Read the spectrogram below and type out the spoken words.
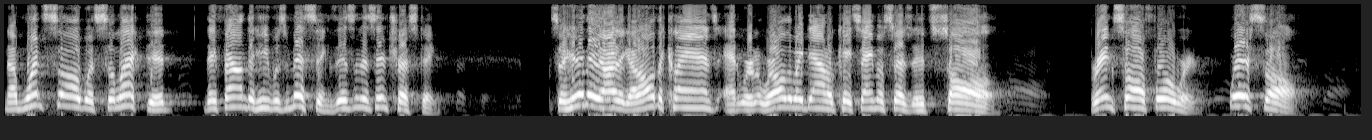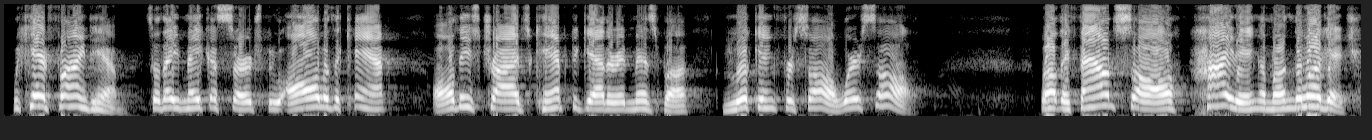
Now, once Saul was selected, they found that he was missing. Isn't this interesting? So here they are, they got all the clans, and we're, we're all the way down. Okay, Samuel says, It's Saul. Bring Saul forward. Where's Saul? We can't find him. So they make a search through all of the camp. All these tribes camped together at Mizpah looking for Saul. Where's Saul? Well, they found Saul hiding among the luggage.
